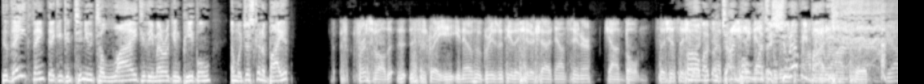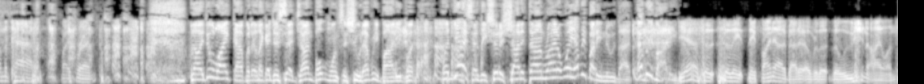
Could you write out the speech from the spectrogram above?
Do they think they can continue to lie to the American people, and we're just going to buy it? First of all, th- th- this is great. You, you know who agrees with you? They should have shot it down sooner. John Bolton. So it's just a Oh, my God. John Bolton wants to shoot everybody. You're on the path, my friend. No, I do like that, but like I just said, John Bolton wants to shoot everybody. But, but yes, they should have shot it down right away. Everybody knew that. Everybody. Yeah, so so they they find out about it over the, the Aleutian Islands,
